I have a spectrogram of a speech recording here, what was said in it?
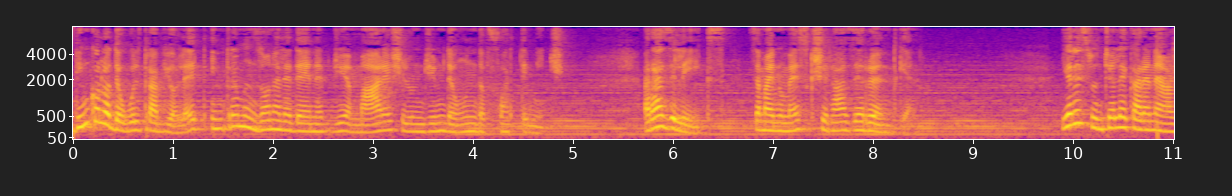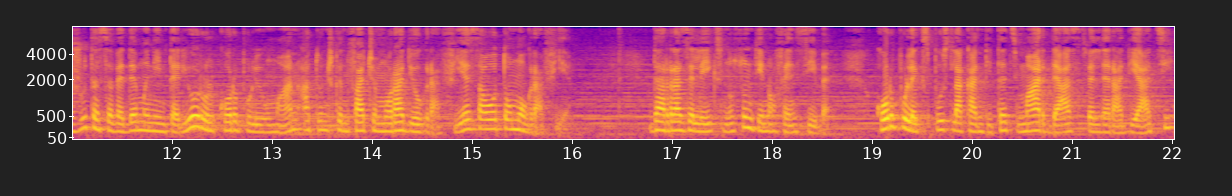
Dincolo de ultraviolet, intrăm în zonele de energie mare și lungimi de undă foarte mici. Razele X se mai numesc și raze Röntgen. Ele sunt cele care ne ajută să vedem în interiorul corpului uman atunci când facem o radiografie sau o tomografie. Dar razele X nu sunt inofensive. Corpul expus la cantități mari de astfel de radiații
